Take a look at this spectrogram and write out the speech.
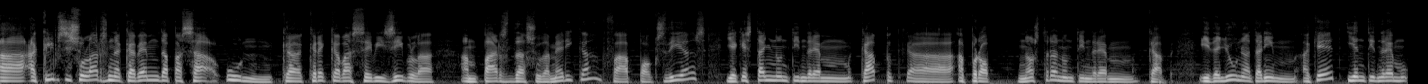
Uh, eclipsis solars n'acabem de passar un que crec que va ser visible en parts de Sud-amèrica fa pocs dies i aquest any no en tindrem cap que a prop nostre no en tindrem cap. I de lluna tenim aquest i en tindrem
